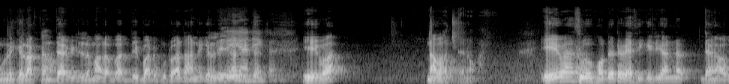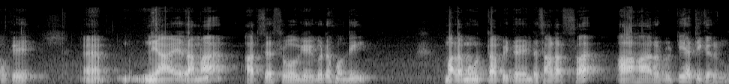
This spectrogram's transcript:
මූලික ලක්ෂණ. දැවිල්ල මලබද්දේ බඩ පුරවා දාන එක ලේ යන එක. ඒවා නවත්තනවා. ඒවා සුව හොඳට වැසිකිලියන්න දැන් ඔකේ න්‍යාය තමා අර්ථස් රෝගයකට හොඳින් මල මූත්‍රා පිට වෙන්න සලස්වා ආහාර රුචි ඇති කරනු.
